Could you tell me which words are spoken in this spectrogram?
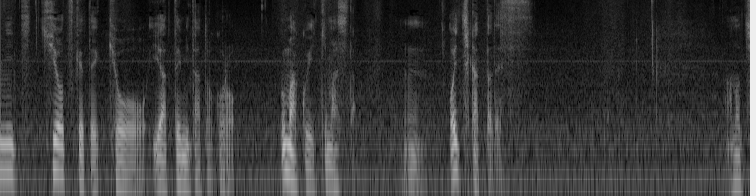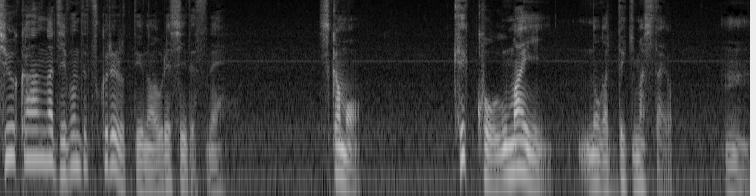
に気をつけて今日やってみたところうまくいきました。うん。美味しかったです。あの中華あんが自分で作れるっていうのは嬉しいですね。しかも結構うまいのができましたよ。うん。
